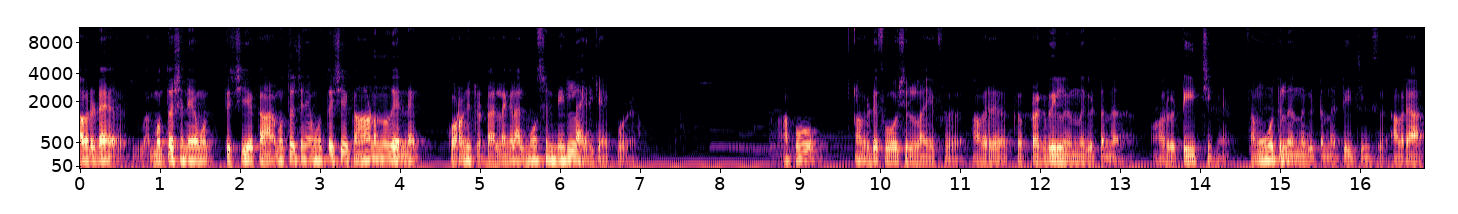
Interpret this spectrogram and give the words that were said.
അവരുടെ മുത്തശ്ശനെയോ മുത്തശ്ശിയെ കാ മുത്തച്ഛനെയോ മുത്തശ്ശിയെ കാണുന്നത് തന്നെ കുറഞ്ഞിട്ടുണ്ട്. അല്ലെങ്കിൽ ആൽമോസ്റ്റ് നില്ലായിരിക്കാം ഇപ്പോഴും അപ്പോൾ അവരുടെ സോഷ്യൽ ലൈഫ് അവർക്ക് പ്രകൃതിയിൽ നിന്ന് കിട്ടുന്ന ഒരു ടീച്ചിങ് സമൂഹത്തിൽ നിന്ന് കിട്ടുന്ന ടീച്ചിങ്സ് അവരാ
